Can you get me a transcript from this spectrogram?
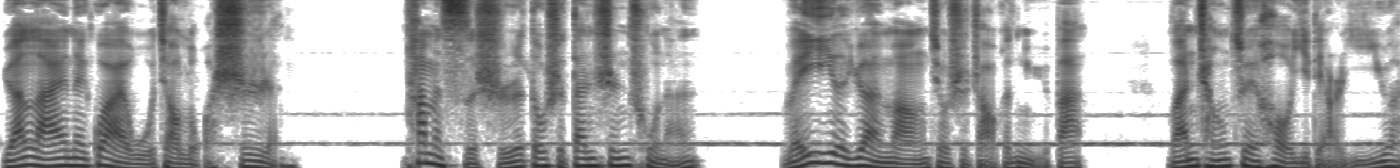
原来那怪物叫裸尸人，他们死时都是单身处男，唯一的愿望就是找个女伴，完成最后一点遗愿。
